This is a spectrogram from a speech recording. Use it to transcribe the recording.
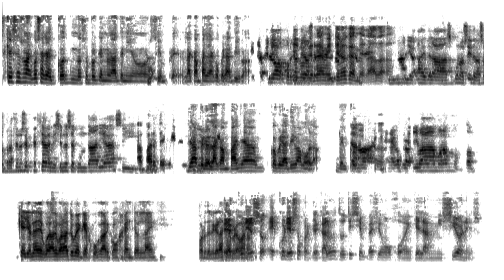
Es que esa es una cosa que el COD no sé por qué no la ha tenido siempre, la campaña cooperativa. Pero, porque Sí, realmente no cambia nada. hay de las, bueno, sí, de las operaciones especiales, misiones secundarias y. Aparte. Ya, pero la campaña cooperativa mola del COD. no, la campaña cooperativa mola un montón. Que yo la de War la tuve que jugar con gente online, por desgracia, Pero pero, es bueno. curioso, es curioso porque el Call of Duty siempre ha sido un juego en que las misiones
